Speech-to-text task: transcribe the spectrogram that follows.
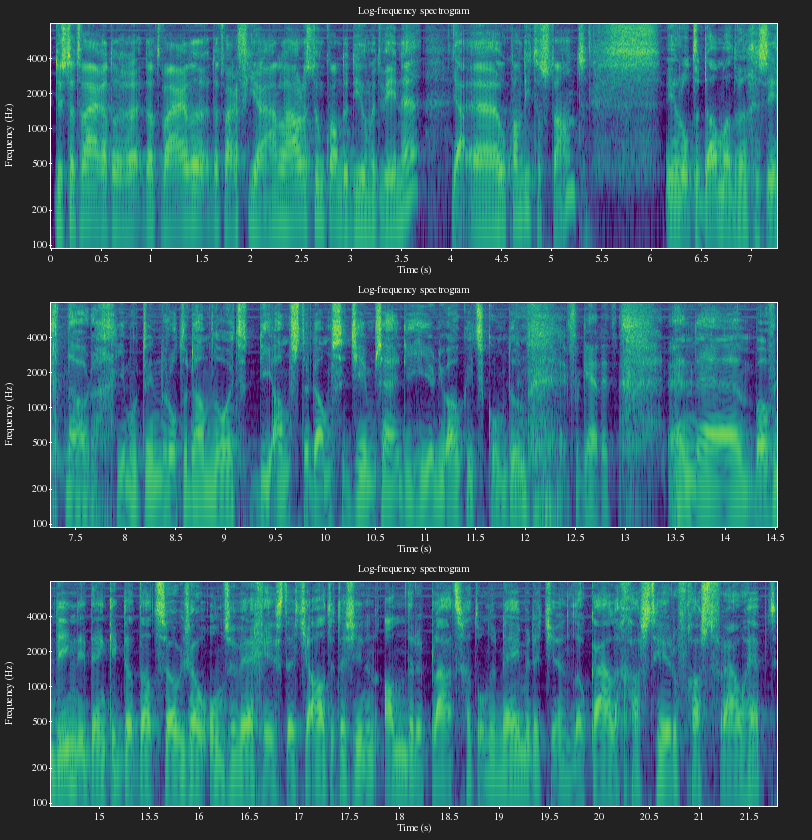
Dus dat waren, er, dat, waren er, dat waren vier aandeelhouders. Toen kwam de deal met winnen. Ja. Eh, hoe kwam die tot stand? In Rotterdam hadden we een gezicht nodig. Je moet in Rotterdam nooit die Amsterdamse gym zijn die hier nu ook iets komt doen. Forget it. En eh, bovendien denk ik dat dat sowieso onze weg is. Dat je altijd als je in een andere plaats gaat ondernemen, dat je een lokale gastheer of gastvrouw hebt.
